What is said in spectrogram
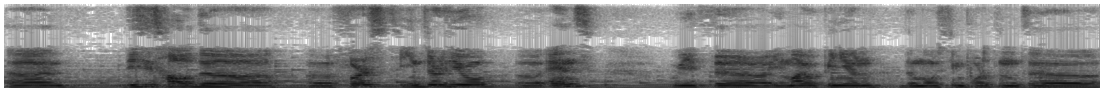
uh, this is how the uh, first interview uh, ends with, uh, in my opinion, the most important uh,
